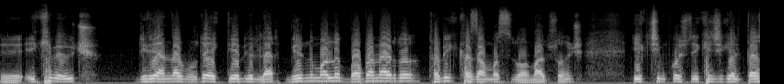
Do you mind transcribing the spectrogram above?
2 ve 3 dileyenler burada ekleyebilirler. Bir numaralı Baba Merdo tabii ki kazanması normal bir sonuç. İlk çim koşusu ikinci geldikten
